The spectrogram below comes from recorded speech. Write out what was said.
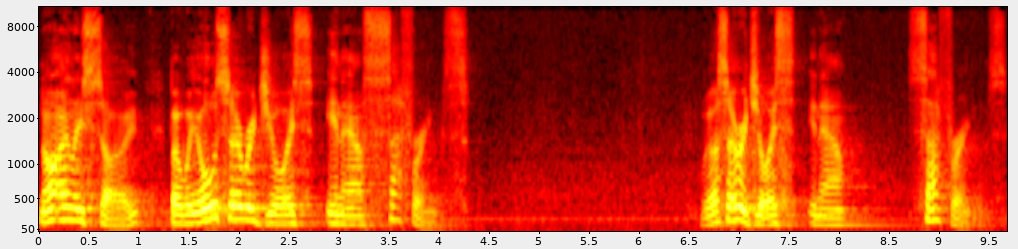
Not only so, but we also rejoice in our sufferings. We also rejoice in our sufferings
